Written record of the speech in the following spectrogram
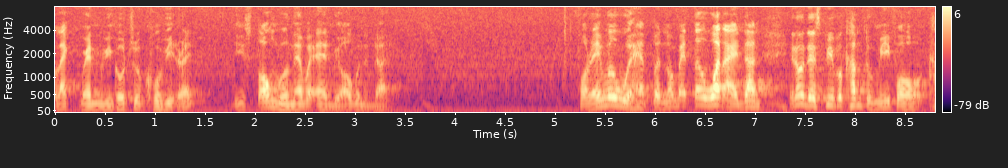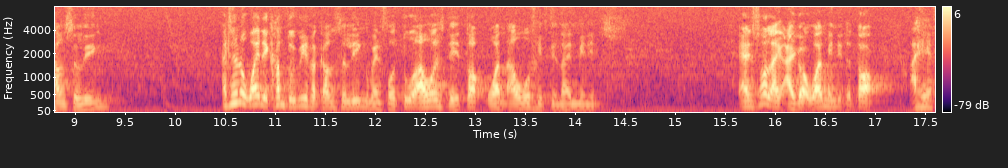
like when we go through COVID, right? This storm will never end. We're all going to die. Forever will happen, no matter what I've done. You know, there's people come to me for counseling. I don't know why they come to me for counseling when for two hours they talk one hour, 59 minutes. And it's not like I got one minute to talk. I have,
